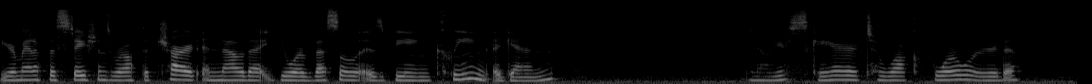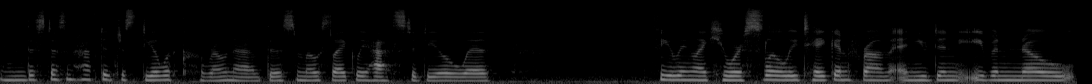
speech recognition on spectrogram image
your manifestations were off the chart, and now that your vessel is being cleaned again, you know, you're scared to walk forward. And this doesn't have to just deal with corona. This most likely has to deal with feeling like you were slowly taken from and you didn't even know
